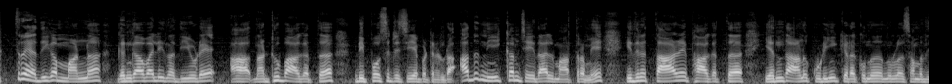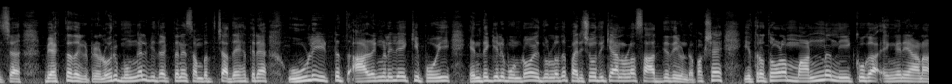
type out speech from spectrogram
അത്രയധികം മണ്ണ് ഗംഗാവാലി നദിയുടെ ആ നടുഭാഗത്ത് ഡിപ്പോസിറ്റ് ചെയ്യപ്പെട്ടിട്ടുണ്ട്. അത് നീക്കം ചെയ്താൽ മാത്രമേ ഇതിന് താഴെ ഭാഗത്ത് എന്താണ് കുടുങ്ങിക്കിടക്കുന്നത് എന്നുള്ളത് സംബന്ധിച്ച് വ്യക്തത കിട്ടുകയുള്ളൂ. ഒരു മുങ്ങൽ വിദഗ്ധനെ സംബന്ധിച്ച് അദ്ദേഹത്തിന് ഊളിയിട്ട് ആഴങ്ങളിലേക്ക് പോയി എന്തെങ്കിലും ഉണ്ടോ എന്നുള്ളത് പരിശോധിക്കാനുള്ള സാധ്യതയുണ്ട്. പക്ഷേ ഇത്രത്തോളം മണ്ണ് നീക്കുക എങ്ങനെയാണ്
